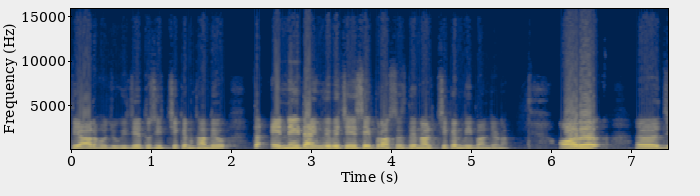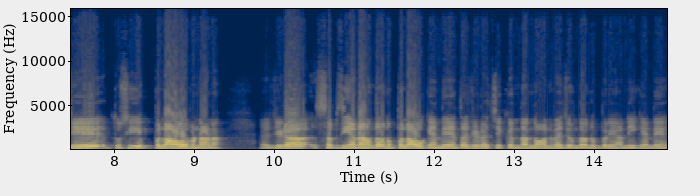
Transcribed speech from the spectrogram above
ਤਿਆਰ ਹੋ ਜੂਗੀ। ਜੇ ਤੁਸੀਂ ਚਿਕਨ ਖਾਂਦੇ ਹੋ ਤਾਂ ਇੰਨੇ ਹੀ ਟਾਈਮ ਦੇ ਵਿੱਚ ਇਸੇ ਪ੍ਰੋਸੈਸ ਦੇ ਨਾਲ ਚਿਕਨ ਵੀ ਬਣ ਜਾਣਾ। ਔਰ ਜੇ ਤੁਸੀਂ ਪੁਲਾਓ ਬਣਾਉਣਾ ਜਿਹੜਾ ਸਬਜ਼ੀਆਂ ਦਾ ਹੁੰਦਾ ਉਹਨੂੰ ਪੁਲਾਓ ਕਹਿੰਦੇ ਆ ਤਾਂ ਜਿਹੜਾ ਚਿਕਨ ਦਾ ਨਾਨ ਵੈਜ ਹੁੰਦਾ ਉਹਨੂੰ ਬਿਰਿਆਨੀ ਕਹਿੰਦੇ ਆ।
